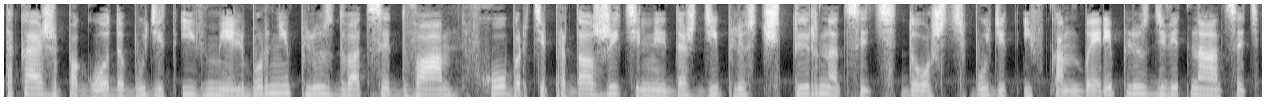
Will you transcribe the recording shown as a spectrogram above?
Такая же погода будет и в Мельбурне, плюс 22. В Хобарте продолжительные дожди, плюс 14. Дождь будет и в Канберре, плюс 19. 19,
